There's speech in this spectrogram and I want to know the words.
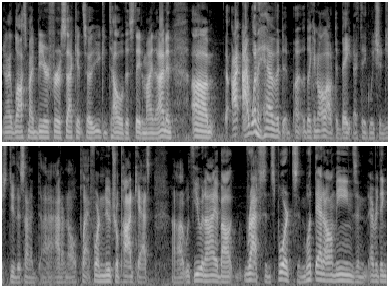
and I lost my beer for a second, so you can tell the state of mind that I'm in. Um, I, I want to have a, uh, like an all-out debate. I think we should just do this on a uh, I don't know platform neutral podcast uh, with you and I about refs and sports and what that all means and everything.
